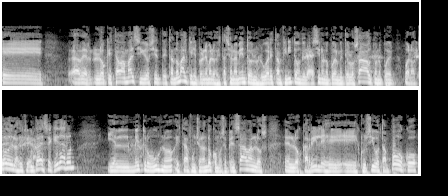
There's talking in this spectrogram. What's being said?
Eh, a ver, lo que estaba mal siguió estando mal, que es el problema de los estacionamientos en los lugares tan finitos donde los vecinos no pueden meter los autos, no pueden... Bueno, todas las dificultades se quedaron y el Metrobús no estaba funcionando como se pensaban, los, eh, los carriles eh, eh, exclusivos tampoco.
